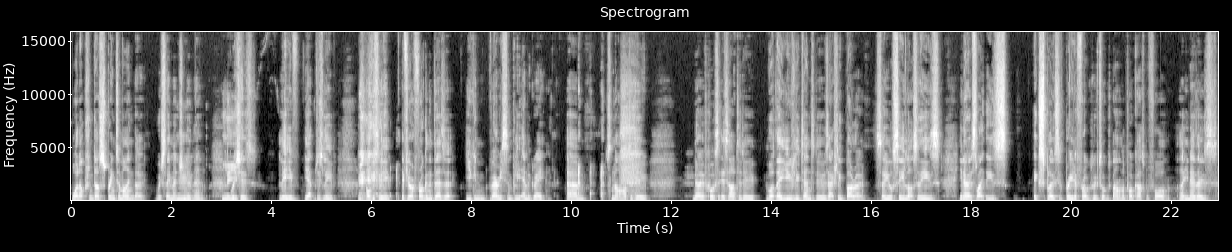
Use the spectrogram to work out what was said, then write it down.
One option does spring to mind though, which they mentioned in there, Leave. which is leave. Yep, just leave. Obviously, if you're a frog in the desert, you can very simply emigrate. Um, it's not hard to do. No, of course it is hard to do. What they usually tend to do is actually burrow. So you'll see lots of these. You know, it's like these explosive breeder frogs we've talked about on the podcast before. Like, you know those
